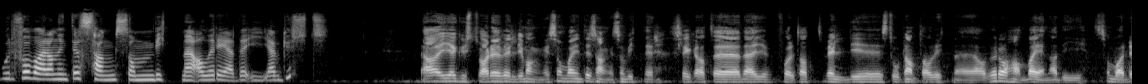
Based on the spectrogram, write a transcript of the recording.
Hvorfor var han interessant som vitne allerede i august? Ja, I august var det veldig mange som var interessante som vitner. slik at eh, Det er foretatt veldig stort antall vitneavhør, og han var en av de som var,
